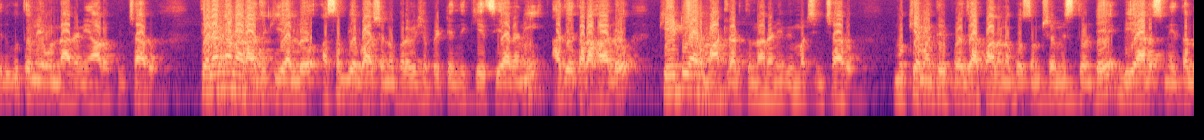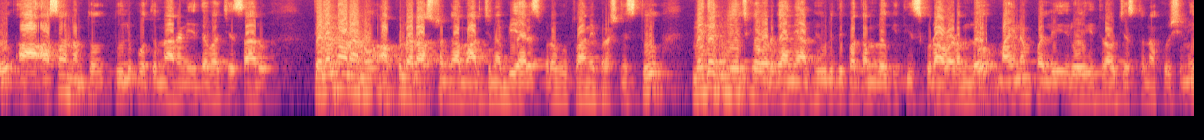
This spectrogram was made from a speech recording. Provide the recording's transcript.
తిరుగుతూనే ఉన్నారని ఆరోపించారు. తెలంగాణ రాజకీయాల్లో అసభ్య భాషను ప్రవేశపెట్టింది కేసీఆర్ అని అదే తరహాలో కేటీఆర్ మాట్లాడుతున్నారని విమర్శించారు. ముఖ్యమంత్రి ప్రజాపాలన కోసం శ్రమిస్తుంటే బీఆర్ఎస్ నేతలు ఆ అసహనంతో తూలిపోతున్నారని ఎద్దేవా చేశారు. తెలంగాణను అప్పుల రాష్ట్రంగా మార్చిన బీఆర్ఎస్ ప్రభుత్వాన్ని ప్రశ్నిస్తూ మెదక్ నియోజకవర్గాన్ని అభివృద్ధి పథంలోకి తీసుకురావడంలో మైనంపల్లి రోహిత్రావు చేస్తున్న కృషిని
